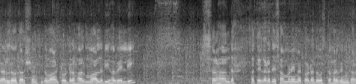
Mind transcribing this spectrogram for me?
ਕਰ ਲਓ ਦਰਸ਼ਨ। ਦੀਵਾਨ ਟੋਡਰ ਹਾਲ ਮਾਲ ਦੀ ਹਵੇਲੀ, ਸਰਹੰਦ, ਫਤਿਹਗੜ੍ਹ ਦੇ ਸਾਹਮਣੇ ਮੈਂ ਤੁਹਾਡਾ ਦੋਸਤ ਹਰਵਿੰਦਰ।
